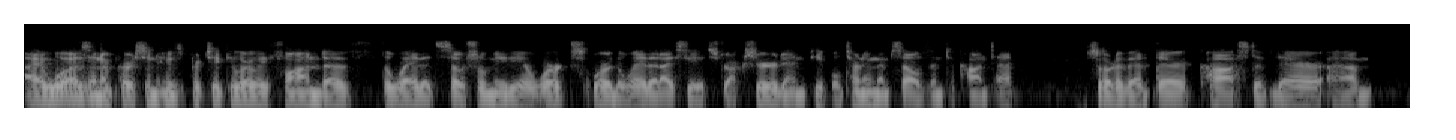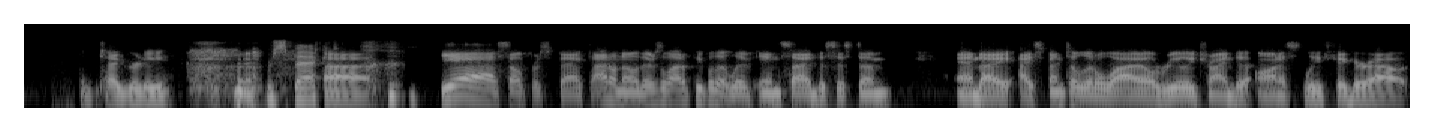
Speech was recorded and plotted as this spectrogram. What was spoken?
I wasn't a person who's particularly fond of the way that social media works or the way that I see it structured and people turning themselves into content sort of at their cost of their um, integrity, respect. uh, yeah, self respect. I don't know. There's a lot of people that live inside the system. And I, I spent a little while really trying to honestly figure out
